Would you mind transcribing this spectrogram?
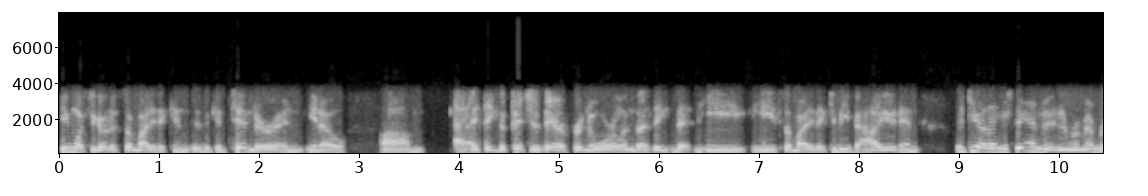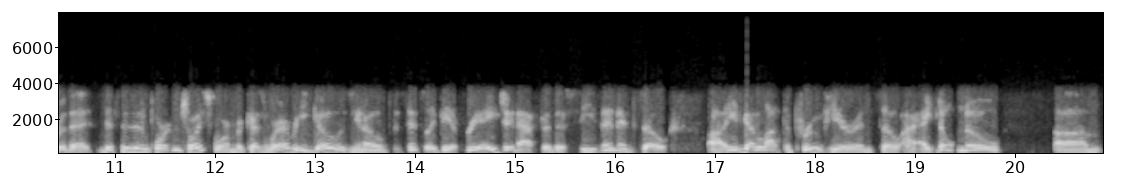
He wants to go to somebody that can is a contender, and you know, um, I think the pitch is there for New Orleans. I think that he he's somebody that can be valued, and but you got to understand and remember that this is an important choice for him because wherever he goes, you know, potentially be a free agent after this season, and so uh, he's got a lot to prove here. And so I, I don't know um,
